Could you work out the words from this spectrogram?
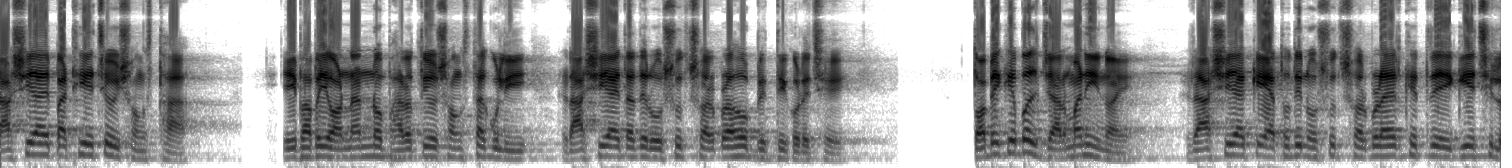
রাশিয়ায় পাঠিয়েছে ওই সংস্থা। এভাবেই অন্যান্য ভারতীয় সংস্থাগুলি রাশিয়ায় তাদের ওষুধ সরবরাহ বৃদ্ধি করেছে। তবে কেবল জার্মানি নয়, রাশিয়াকে এতদিন ওষুধ সরবরাহের ক্ষেত্রে এগিয়েছিল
